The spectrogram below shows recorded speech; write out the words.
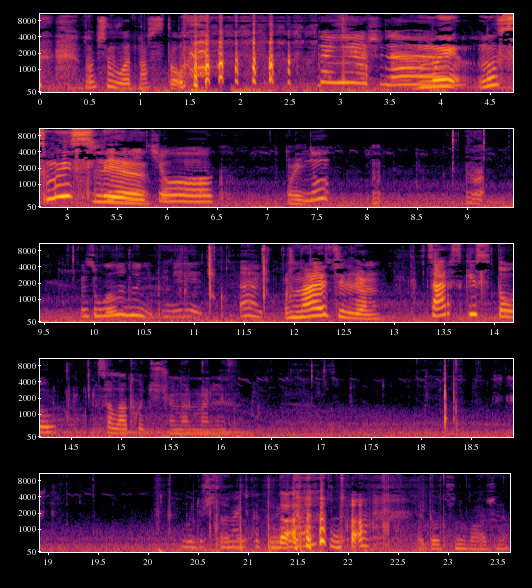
В общем, вот наш стол. Конечно. Мы, ну в смысле? Пикничок. Ой, Ну, с голоду не помереть. А, знаете ли, царский стол. салат хоть еще нормальный. Будешь снимать, как мы Да, да. Это очень важно.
